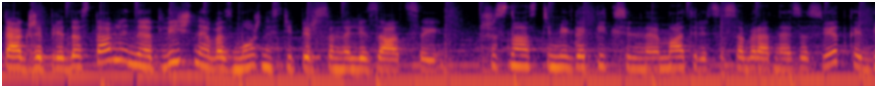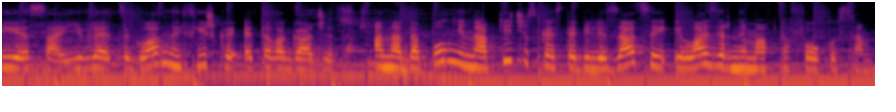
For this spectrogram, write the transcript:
Также предоставлены отличные возможности персонализации. 16-мегапиксельная матрица с обратной засветкой BSI является главной фишкой этого гаджета. Она дополнена оптической стабилизацией и лазерным автофокусом.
